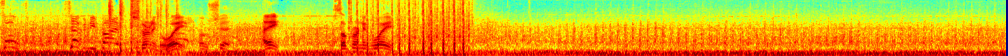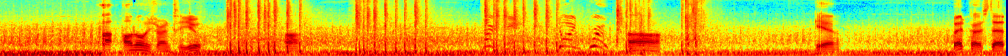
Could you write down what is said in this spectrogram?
Soldier, 75 He's running away. Oh shit. Hey, stop running away. Ah, oh no, he's running to you. Ah, 13. Join group. ah. Yeah. Bad guy's dead.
